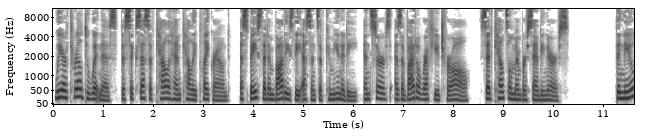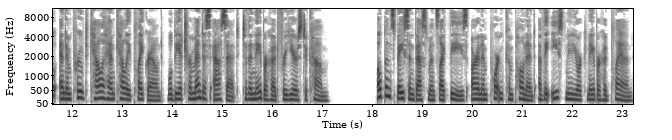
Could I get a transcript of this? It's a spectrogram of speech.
We are thrilled to witness the success of Callahan Kelly Playground, a space that embodies the essence of community and serves as a vital refuge for all, said Council Member Sandy Nurse. The new and improved Callahan Kelly Playground will be a tremendous asset to the neighborhood for years to come. Open space investments like these are an important component of the East New York Neighborhood Plan,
